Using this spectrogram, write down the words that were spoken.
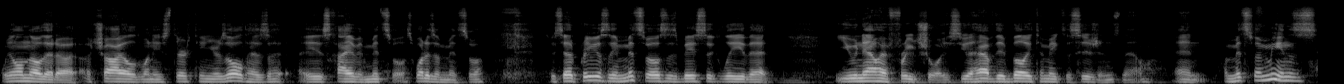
we all know that a, a, child when he's 13 years old has a, is chayiv in mitzvahs. What is a mitzvah? So we said previously, mitzvahs is basically that you now have free choice. You have the ability to make decisions now. And a mitzvah means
